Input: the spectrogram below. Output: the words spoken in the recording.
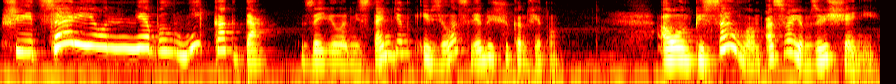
В Швейцарии он не был никогда, заявила мисс Стандинг и взяла следующую конфету. А он писал вам о своем завещании?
